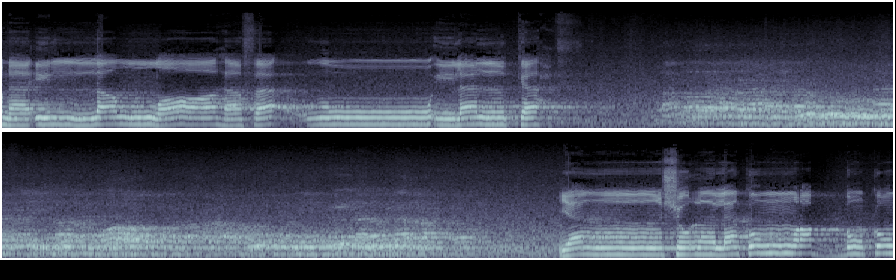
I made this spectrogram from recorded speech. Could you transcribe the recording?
يعبدون إلا الله فأووا إلى الكهف ينشر لكم ربكم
